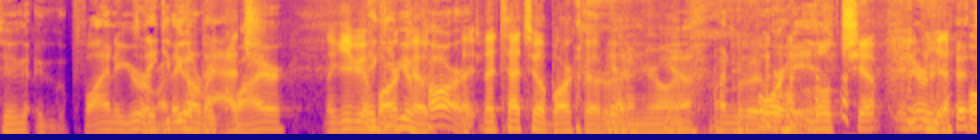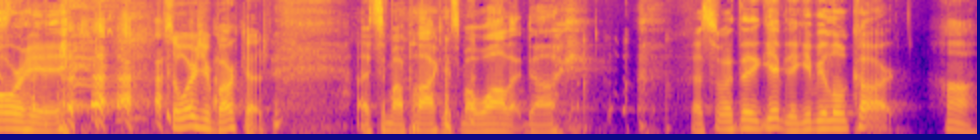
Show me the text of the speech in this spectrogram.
to fly into Europe. they Are give they you a going to require? They give you a They barcode. give you a card. They, they tattoo a barcode right on your arm. Yeah, on your forehead. little, little chip in your Yeah. forehead. So where's your barcode? It's in my pocket. It's my wallet, dog. That's what they give you. They give you a little card. Huh.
